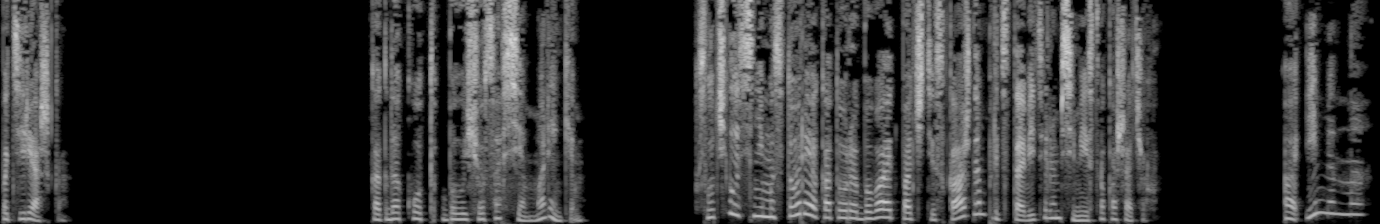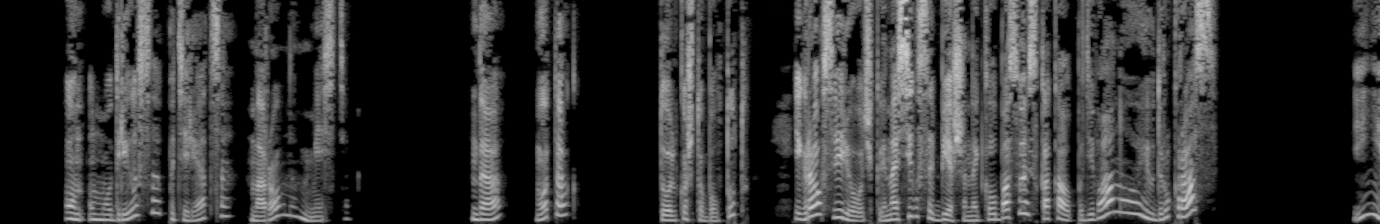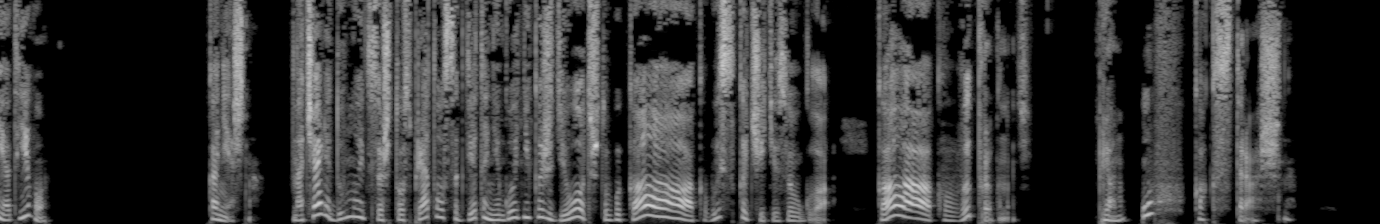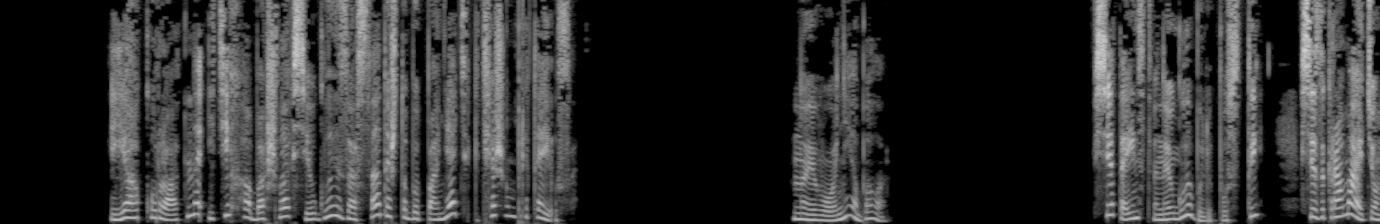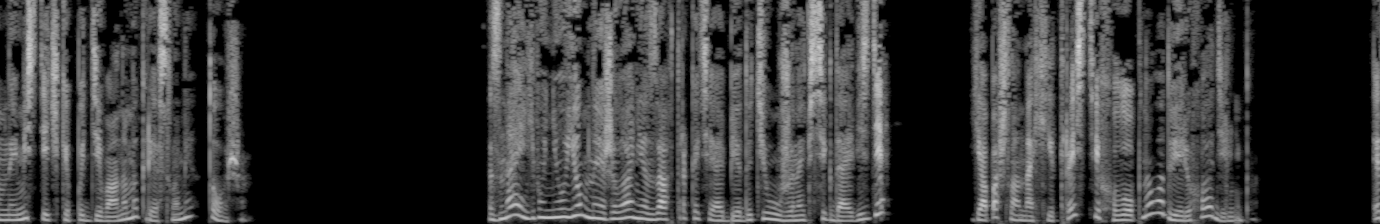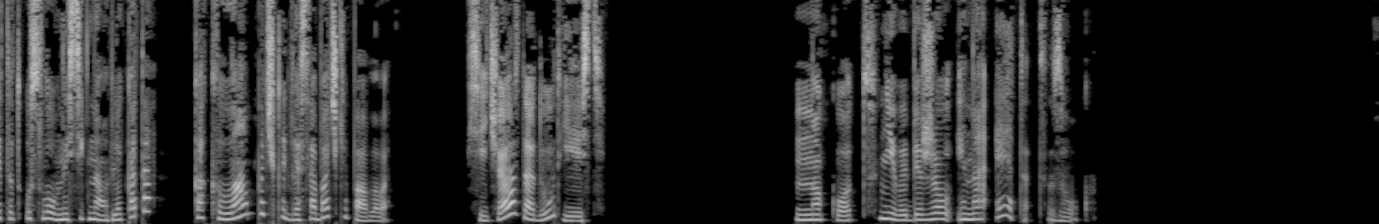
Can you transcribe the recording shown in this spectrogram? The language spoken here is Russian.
Потеряшка. Когда кот был еще совсем маленьким, случилась с ним история, которая бывает почти с каждым представителем семейства кошачьих. А именно, он умудрился потеряться на ровном месте. Да, вот так. Только что был тут, играл с веревочкой, носился бешеной колбасой, скакал по дивану и вдруг раз — и нет его. Конечно. Вначале думается, что спрятался где-то негодник и ждет, чтобы как выскочить из угла, как выпрыгнуть. Прям ух, как страшно. Я аккуратно и тихо обошла все углы засады, чтобы понять, где же он притаился. Но его не было. Все таинственные углы были пусты, все закрома и темные местечки под диваном и креслами тоже. Зная его неуемное желание завтракать и обедать и ужинать всегда и везде, я пошла на хитрость и хлопнула дверью холодильника. Этот условный сигнал для кота как лампочка для собачки Павлова. Сейчас дадут есть. Но кот не выбежал и на этот звук.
